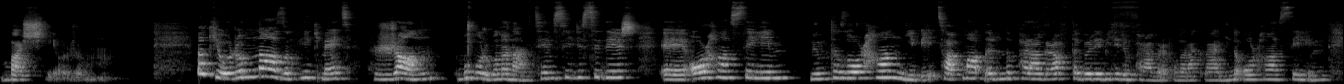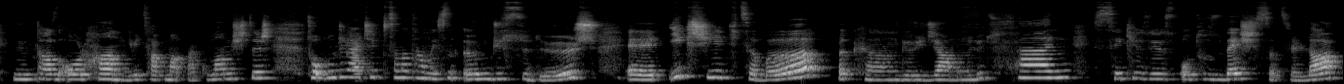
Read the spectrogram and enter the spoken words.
başlıyorum. Bakıyorum Nazım Hikmet Ran bu grubun önemli temsilcisidir. Ee, Orhan Selim, Mümtaz Orhan gibi takma adlarını paragrafta görebilirim paragraf olarak verdiğinde. Orhan Selim, Mümtaz Orhan gibi takma adlar kullanmıştır. Toplumcu gerçekçi sanat anlayışının öncüsüdür. Ee, ilk şiir kitabı, bakın göreceğim bunu lütfen, 835 satırla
